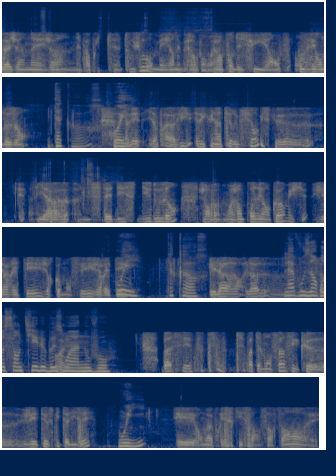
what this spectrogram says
Bah, j'en ai, j'en ai pas pris toujours, mais j'en ai- j'en prends j'en prends depuis en- environ deux ans. D'accord. Oui. Avec, une interruption, puisque euh, il y a c'était 10, 10, 12 ans, j'en, moi j'en prenais encore, mais j'ai- j'ai arrêté, j'ai recommencé, j'ai arrêté. Oui, d'accord. Et là, là, euh, Là, vous en ça- ressentiez le besoin à nouveau Bah, c'est, c'est- c'est pas tellement ça, c'est que j'ai été hospitalisé Oui, et on m'a prescrit ça en sortant. Et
